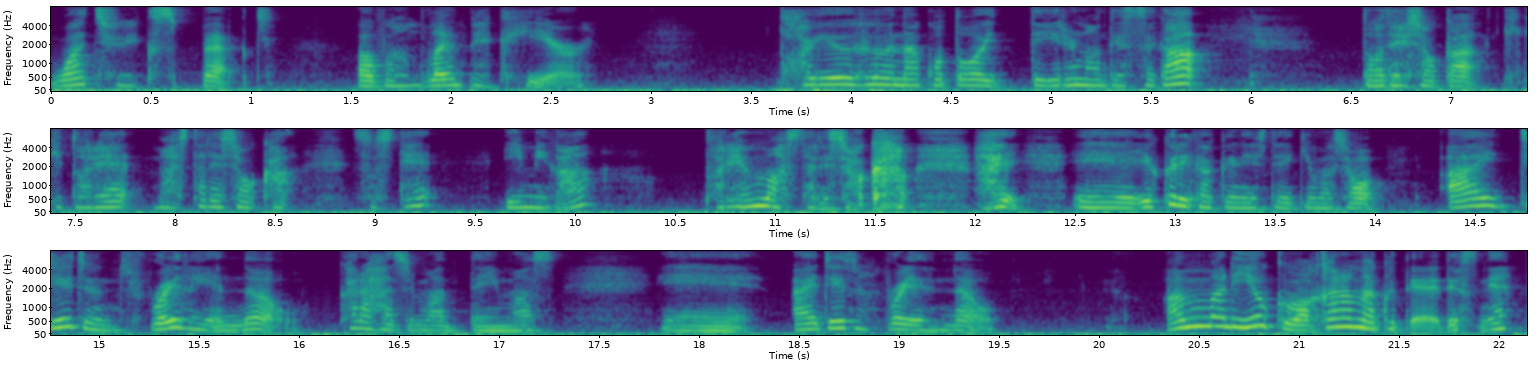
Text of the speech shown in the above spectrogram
what to expect of an Olympic here というふうなことを言っているのですが、どうでしょうか？聞き取れましたでしょうか？そして意味が取れましたでしょうか？はい、えー。ゆっくり確認していきましょう。I didn't really know から始まっています。えー、I didn't really know あんまりよくわからなくてですね。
